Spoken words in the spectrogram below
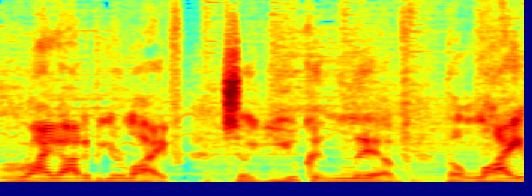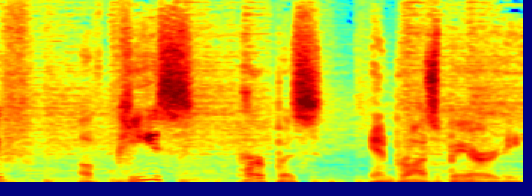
right out of your life so you can live the life of peace, purpose, and prosperity.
